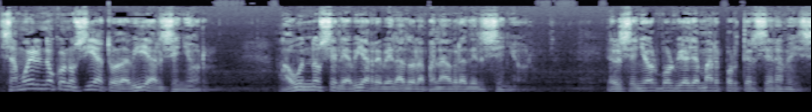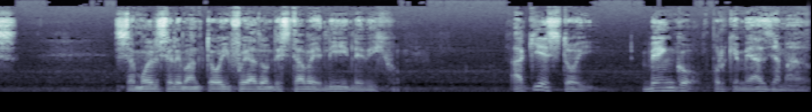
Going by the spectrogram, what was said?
Samuel no conocía todavía al Señor, aún no se le había revelado la palabra del Señor. El Señor volvió a llamar por tercera vez. Samuel se levantó y fue a donde estaba Elí y le dijo, Aquí estoy, vengo porque me has llamado.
